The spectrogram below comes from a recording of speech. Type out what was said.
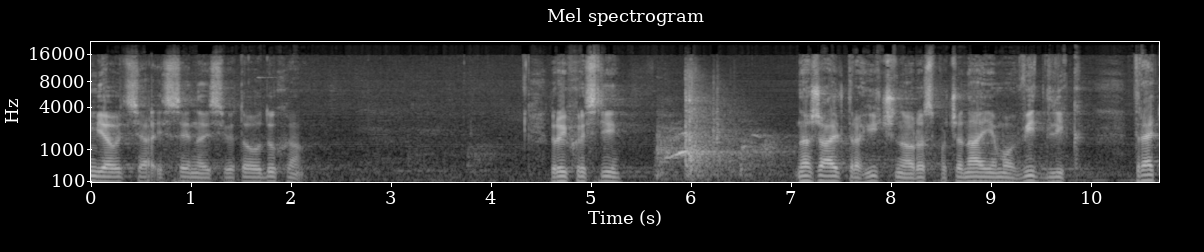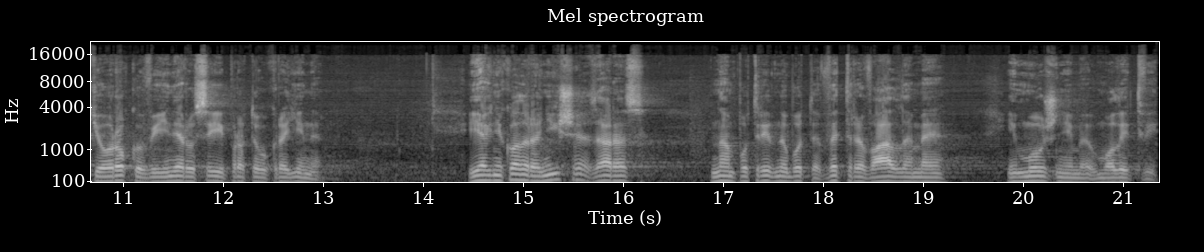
Ім'я Отця і Сина, і Святого Духа. Дорогі в Христі, на жаль, трагічно розпочинаємо відлік третього року війни Росії проти України. І як ніколи раніше, зараз нам потрібно бути витривалими і мужніми в молитві.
